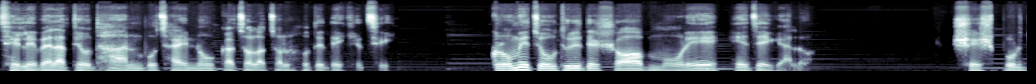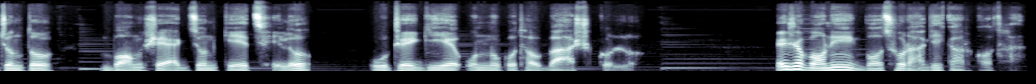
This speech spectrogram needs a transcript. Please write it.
ছেলেবেলাতেও ধান বোঝায় নৌকা চলাচল হতে দেখেছি। ক্রমে চৌধুরীদের সব মোড়ে হেজে গেল। শেষ পর্যন্ত বংশে একজন কে ছিল, উঠে গিয়ে অন্য কোথাও বাস করল। এসব অনেক বছর আগেকার কথা।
